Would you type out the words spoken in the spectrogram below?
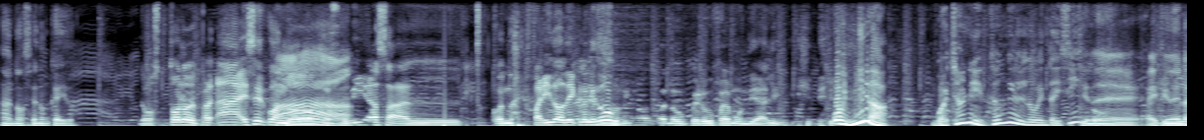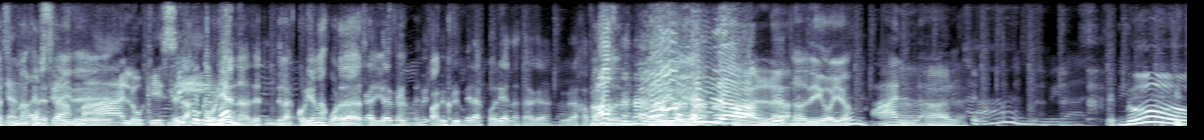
Ah, no sé, nunca he ido. Los toros del parque. Ah, ese cuando Ah. te subías al. Cuando Farido D creo que se subió cuando Perú fue al mundial. Y, ¡Uy, mira! Guachani, están en el 95. Tiene, ahí tiene las Mira, no imágenes sea ahí de, malo, ¿qué es de las eso? coreanas, de, de las coreanas guardadas ahí está están, mi- el mi- pack. mis primeras coreanas acá. No, japonesas. no- no digo yo. ¡Hala! No digo yo. ¡Hala! No.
